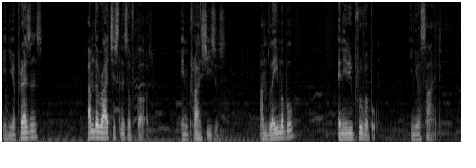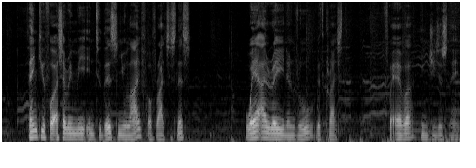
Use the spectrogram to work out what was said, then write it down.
in your presence. I'm the righteousness of God in Christ Jesus. I'm blamable and irreprovable in your sight. Thank you for ushering me into this new life of righteousness where I reign and rule with Christ forever in Jesus' name.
